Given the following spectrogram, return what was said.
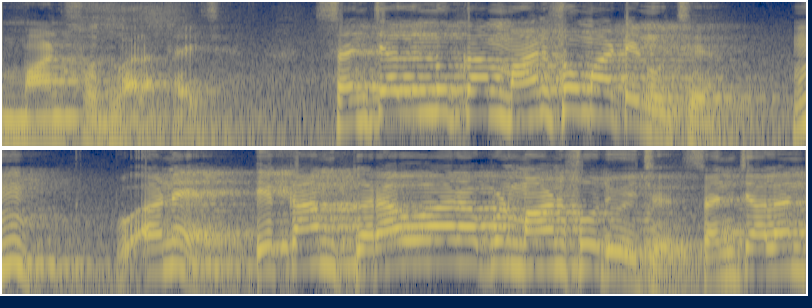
માણસો દ્વારા થાય છે. સંચાલનનું કામ માણસો માટેનું છે. હમ? અને એ કામ કરાવવાવાળા પણ માણસો જ હોય છે. સંચાલન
